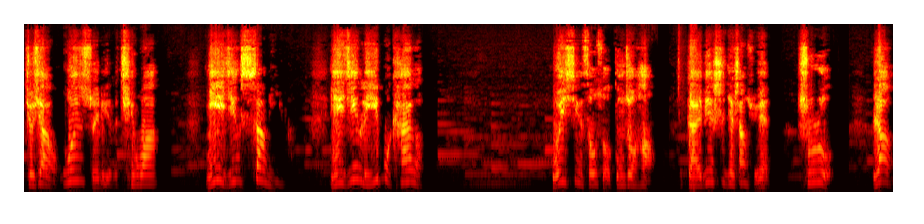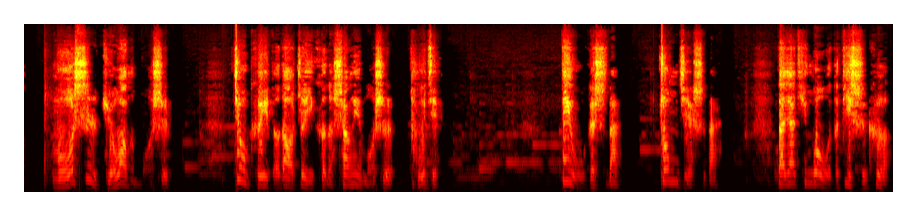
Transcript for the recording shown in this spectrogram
就像温水里的青蛙，你已经上瘾了，已经离不开了。微信搜索公众号“改变世界商学院”，输入“让模式绝望的模式”，就可以得到这一刻的商业模式图解。第五个时代，终结时代。大家听过我的第十课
